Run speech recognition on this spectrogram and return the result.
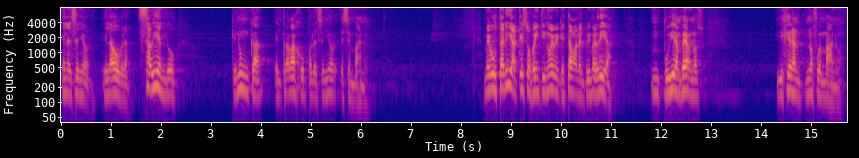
en el Señor, en la obra, sabiendo que nunca el trabajo para el Señor es en vano. Me gustaría que esos 29 que estaban el primer día mm, pudieran vernos y dijeran, no fue en vano.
